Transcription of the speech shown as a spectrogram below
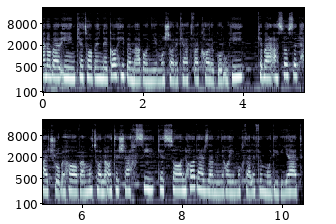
بنابراین کتاب نگاهی به مبانی مشارکت و کار گروهی که بر اساس تجربه ها و مطالعات شخصی که سالها در زمینه های مختلف مدیریت،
